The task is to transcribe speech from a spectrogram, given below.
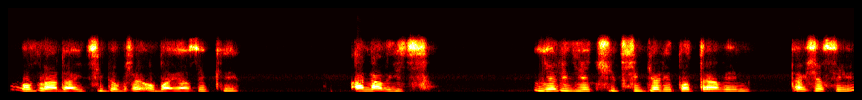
ovládající dobře oba jazyky a navíc měli větší příděly potravin takže si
